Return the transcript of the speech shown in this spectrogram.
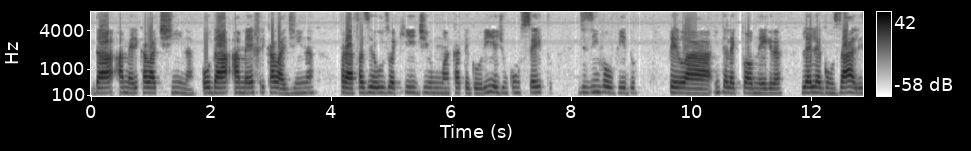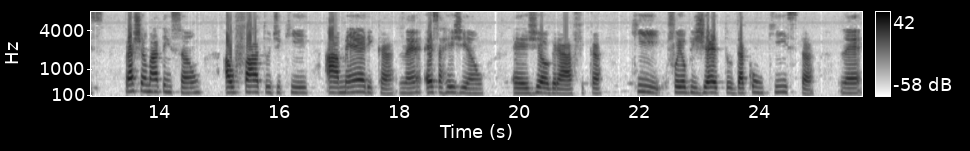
da América Latina ou da América Ladina, para fazer uso aqui de uma categoria, de um conceito desenvolvido pela intelectual negra Lélia Gonzalez, para chamar atenção ao fato de que a América, né, essa região é, geográfica que foi objeto da conquista, né,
